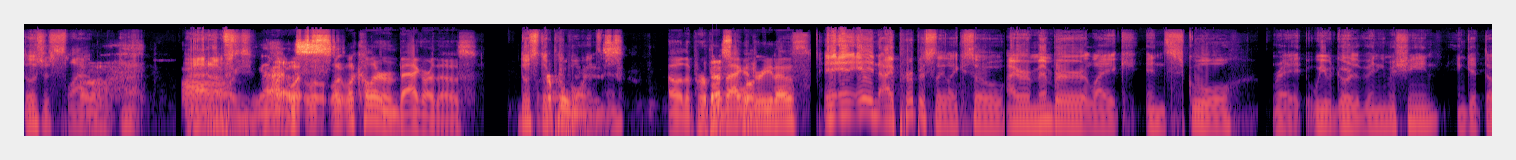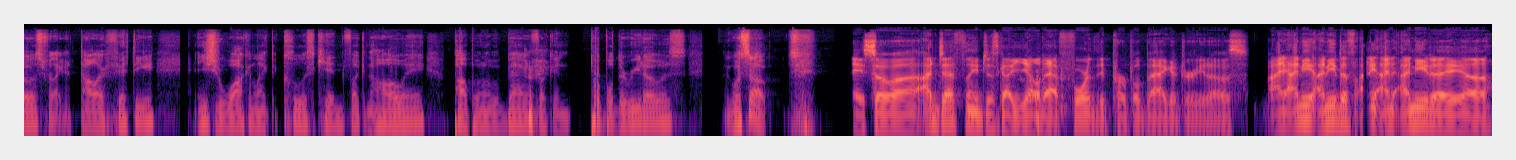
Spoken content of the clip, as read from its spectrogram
those just slap. Oh, Uh, oh. What, yes. what, what, what color and bag are those? those are the Purple purple ones, ones. Oh, the purple best bag one. of Doritos. And, and, and I purposely like so I remember like in school, right? We would go to the vending machine and get those for like a dollar fifty, and you should walk in like the coolest kid in fucking the hallway, popping up a bag of fucking purple Doritos. Like, what's up? Hey, so uh, I definitely just got yelled at for the purple bag of Doritos. I, I need I need to I need, I need a uh,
